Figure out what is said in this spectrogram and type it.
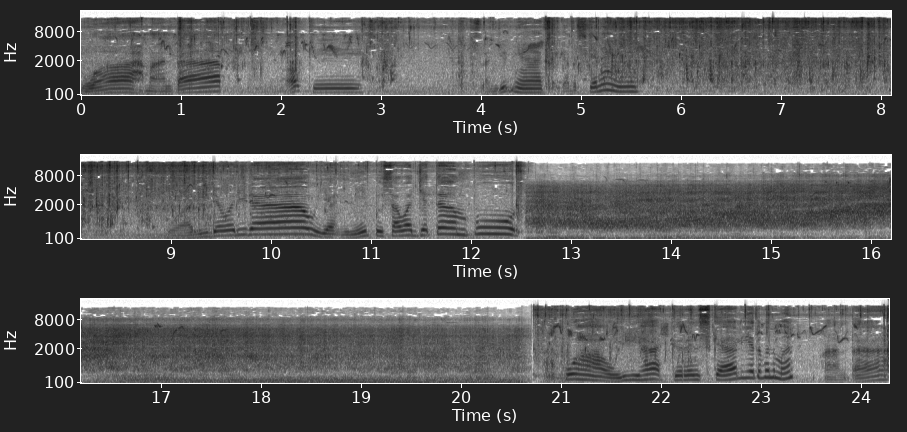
Wah, mantap. Oke. Selanjutnya kita bersihkan ini. Wadidaw, wadidaw, yang ini pesawat jet tempur. Wow, lihat keren sekali ya teman-teman. Mantap.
